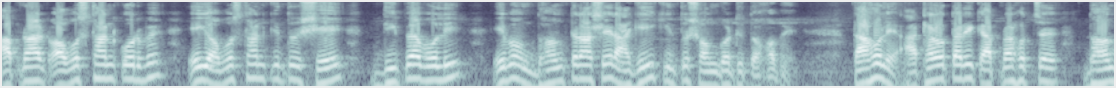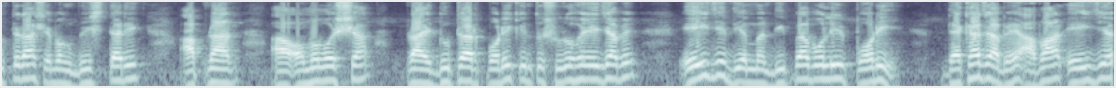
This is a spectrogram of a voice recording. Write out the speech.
আপনার অবস্থান করবে। এই অবস্থান কিন্তু সে দীপাবলি এবং ধনতেরাসের আগেই কিন্তু সংগঠিত হবে। তাহলে আঠারো তারিখ আপনার হচ্ছে ধনতেরাস এবং বিশ তারিখ আপনার অমাবস্যা প্রায় দুটার পরেই কিন্তু শুরু হয়ে যাবে। এই যে মানে দীপাবলির পরই দেখা যাবে আবার এই যে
